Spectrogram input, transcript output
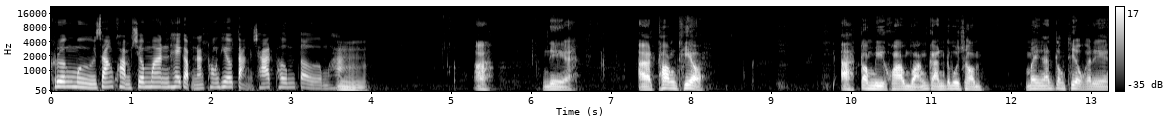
เครื่องมือสร้างความเชื่อมั่นให้กับนักท่องเที่ยวต่างชาติเพิ่มเติมค่ะอืมอะ นี่ไงอะท่องเที่ยว อะ ต้องมีความหวังกันท่านผู้ชม ไม่งั้นต้องเที่ยวกันเอง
